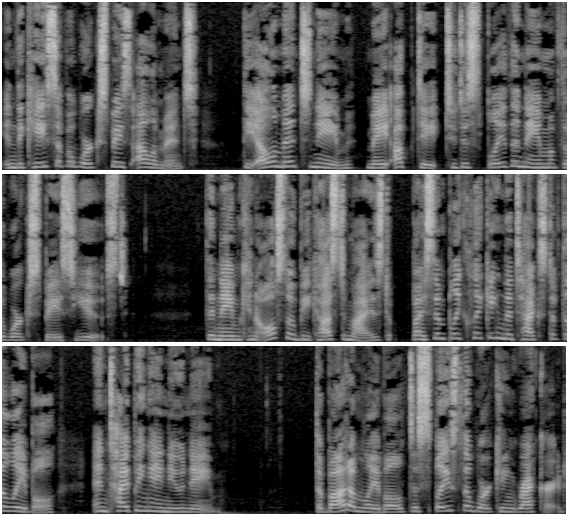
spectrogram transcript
in the case of a workspace element, the element name may update to display the name of the workspace used. The name can also be customized by simply clicking the text of the label and typing a new name. The bottom label displays the working record.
